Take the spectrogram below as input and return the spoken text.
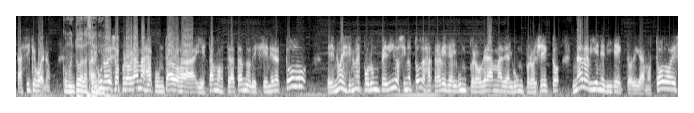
Así que bueno, como en todas las algunos de esos programas apuntados a, y estamos tratando de generar todo, eh, no, es, no es por un pedido, sino todo es a través de algún programa, de algún proyecto, nada viene directo, digamos, todo es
